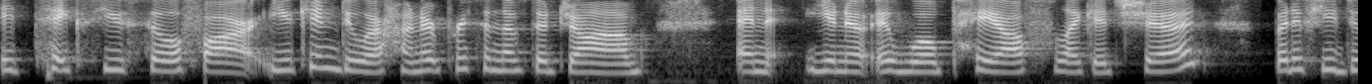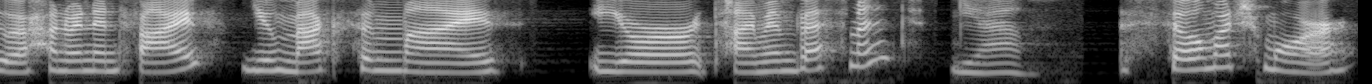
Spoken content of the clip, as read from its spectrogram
it takes you so far. You can do 100% of the job and you know it will pay off like it should, but if you do 105, you maximize your time investment. Yeah. So much more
